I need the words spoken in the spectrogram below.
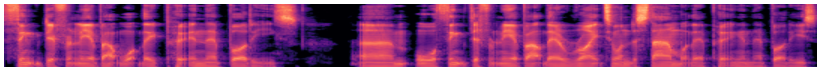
think differently about what they put in their bodies um, or think differently about their right to understand what they're putting in their bodies.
